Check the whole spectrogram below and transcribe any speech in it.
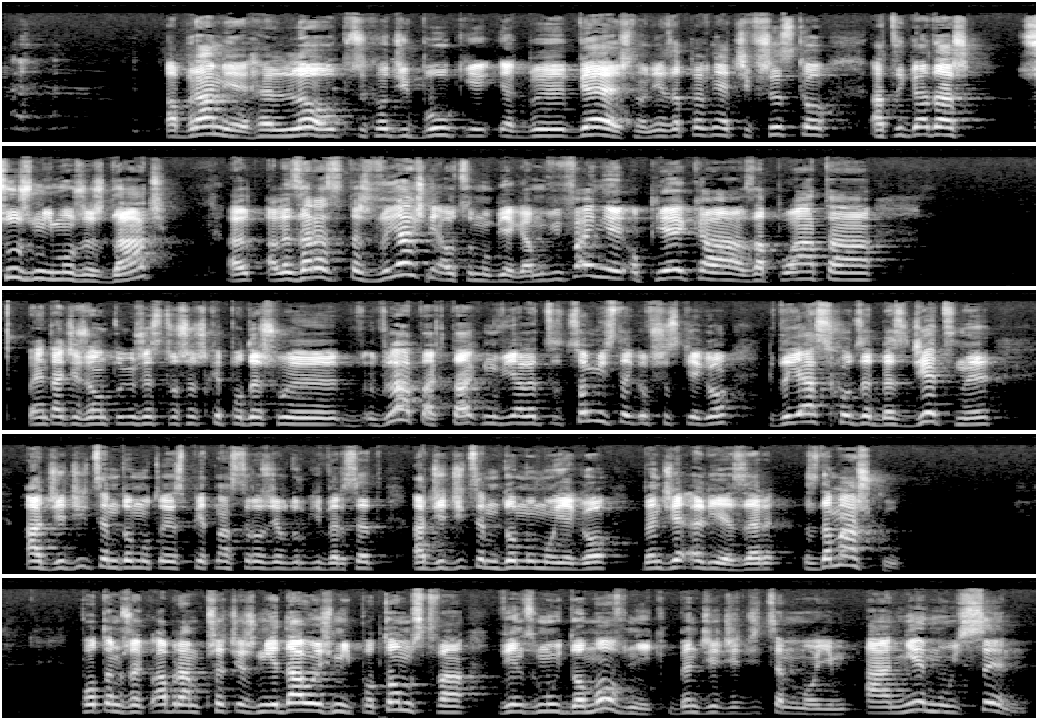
Abramie, hello, przychodzi Bóg i jakby, wiesz, no nie zapewnia ci wszystko, a ty gadasz, cóż mi możesz dać? Ale, ale zaraz też wyjaśnia, o co mu biega. Mówi, fajnie, opieka, zapłata. Pamiętacie, że on tu już jest troszeczkę podeszły w, latach, tak? Mówi, ale co, co mi z tego wszystkiego, gdy ja schodzę bezdzietny, a dziedzicem domu, to jest 15 rozdział, drugi werset, a dziedzicem domu mojego będzie Eliezer z Damaszku. Potem rzekł Abraham, przecież nie dałeś mi potomstwa, więc mój domownik będzie dziedzicem moim, a nie mój syn.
